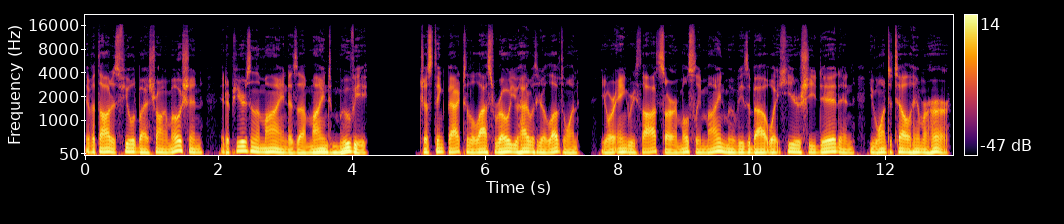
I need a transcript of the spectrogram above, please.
If a thought is fueled by a strong emotion, it appears in the mind as a mind movie. Just think back to the last row you had with your loved one your angry thoughts are mostly mind movies about what he or she did and you want to tell him or her.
